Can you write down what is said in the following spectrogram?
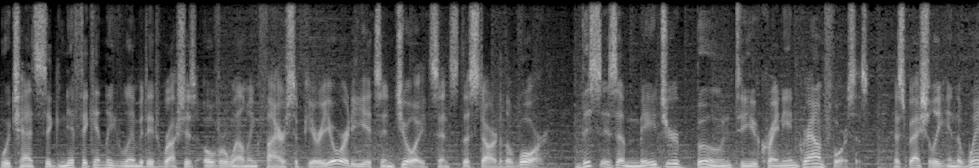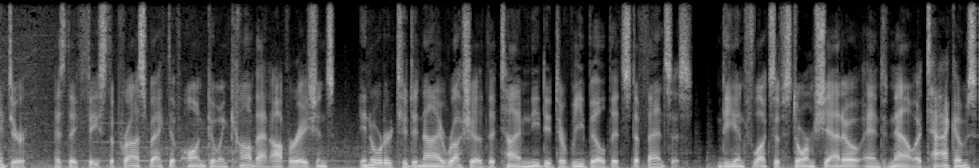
which had significantly limited Russia's overwhelming fire superiority it's enjoyed since the start of the war. This is a major boon to Ukrainian ground forces, especially in the winter as they face the prospect of ongoing combat operations in order to deny Russia the time needed to rebuild its defenses. The influx of Storm Shadow and now ATACMS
